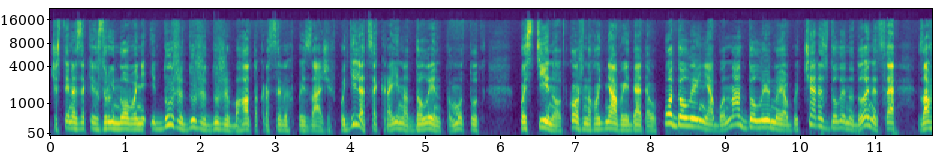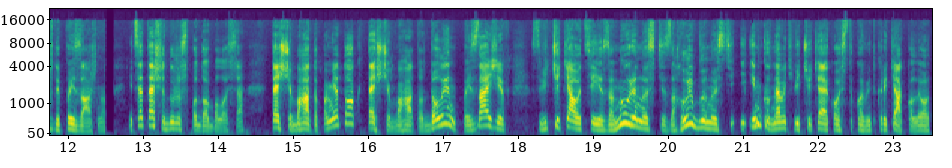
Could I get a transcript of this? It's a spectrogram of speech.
частина з яких зруйновані, і дуже дуже дуже багато красивих пейзажів. Поділля це країна долин, тому тут постійно, от кожного дня ви йдете по долині, або над долиною, або через долину. Долини це завжди пейзажно. І це те, що дуже сподобалося. Те, що багато пам'яток, те, що багато долин, пейзажів, відчуття оцієї зануреності, заглибленості, і інколи навіть відчуття якогось такого відкриття, коли от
